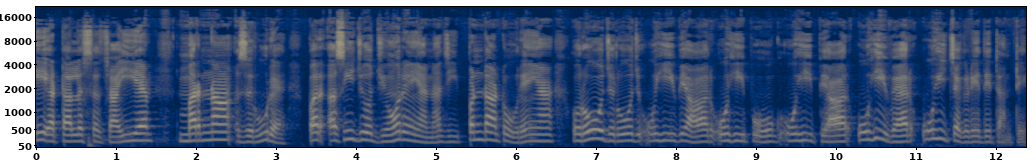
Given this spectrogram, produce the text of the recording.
ਇਹ ਅਟਲ ਸਚਾਈ ਹੈ, ਮਰਨਾ ਜ਼ਰੂਰ ਹੈ। ਪਰ ਅਸੀਂ ਜੋ ਜਿਉ ਰਹੇ ਆ ਨਾ ਜੀ, ਪੰਡਾਂ ਢੋ ਰਹੇ ਆ, ਰੋਜ਼-ਰੋਜ਼ ਉਹੀ ਵਿਹਾਰ, ਉਹੀ ਭੋਗ, ਉਹੀ ਪਿਆਰ, ਉਹੀ ਵੈਰ, ਉਹੀ ਝਗੜੇ ਦੇ ਟਾਂਟੇ।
